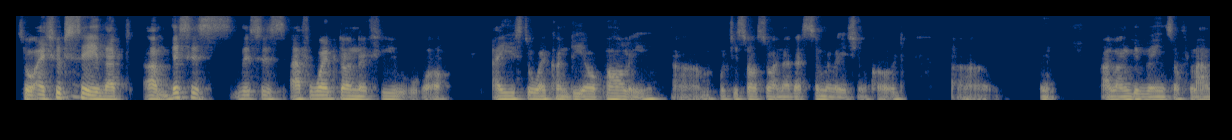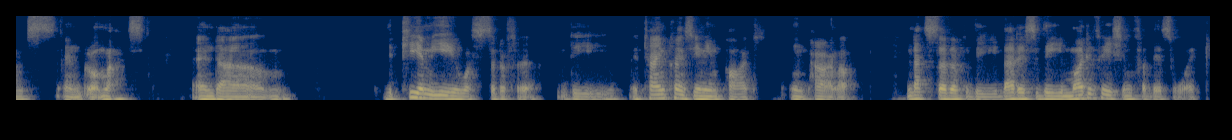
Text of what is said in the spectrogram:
So I should say that um, this is, this is, I've worked on a few, well, I used to work on DL Poly, um, which is also another simulation code. Uh, along the veins of LAMMPS and GROMACS. And um, the PME was sort of a, the, the time consuming part in parallel. That's sort of the, that is the motivation for this work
